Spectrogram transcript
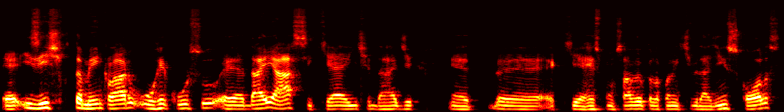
É, existe também, claro, o recurso é, da EAC, que é a entidade é, é, que é responsável pela conectividade em escolas,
